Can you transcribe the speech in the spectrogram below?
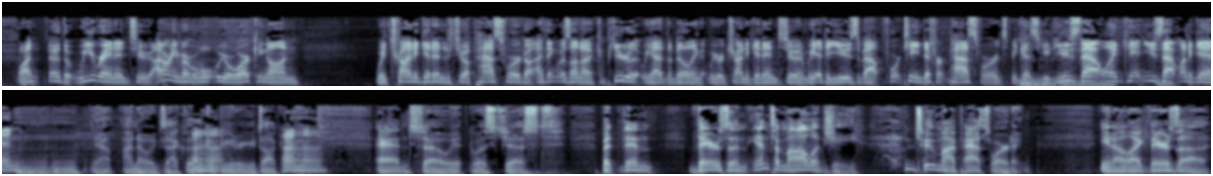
One no, that we ran into. I don't even remember what we were working on. with trying to get into a password. I think it was on a computer that we had in the building that we were trying to get into, and we had to use about 14 different passwords because you'd use that one, can't use that one again. Mm-hmm. Yeah, I know exactly the Uh-huh. computer you're talking about. Uh-huh. And so it was just, but then there's an entomology to my passwording. You know, like there's a,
